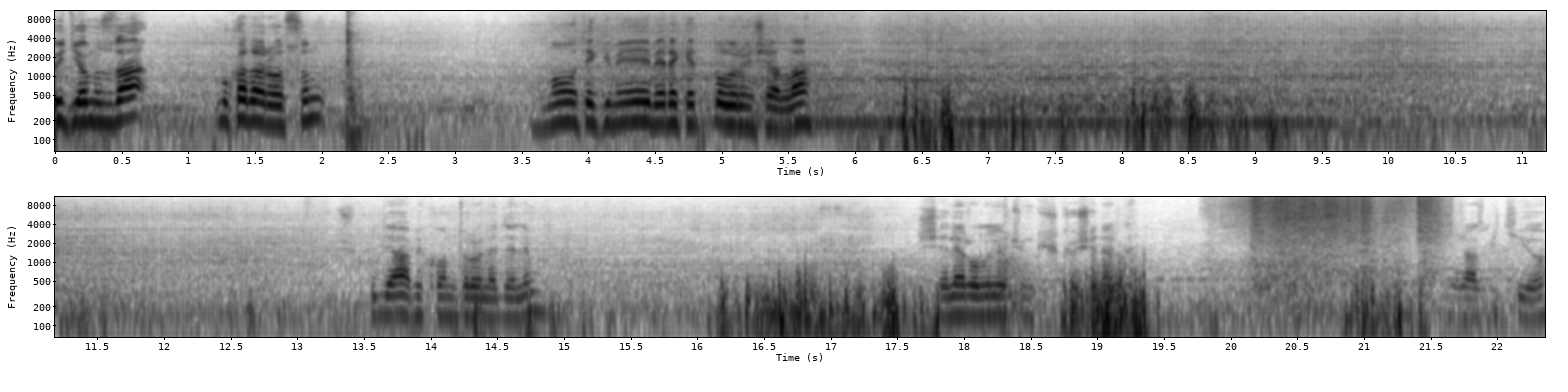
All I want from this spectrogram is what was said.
Videomuzda bu kadar olsun. Nohut ekimi bereketli olur inşallah. Şu bir daha bir kontrol edelim. Şeyler oluyor çünkü şu köşelerde. Biraz bitiyor.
